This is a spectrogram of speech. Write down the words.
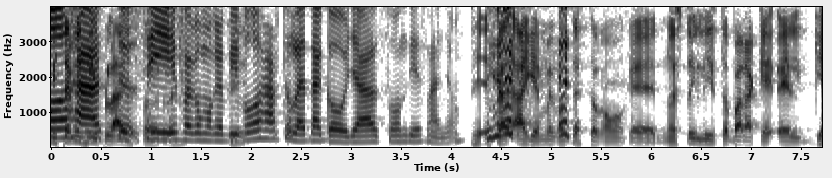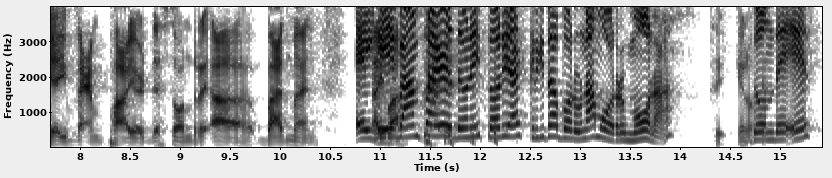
viste mis has to, replies. sí, fue como que Sí. people have to let that go, ya son 10 años. Sí, es que alguien me contestó como que no estoy listo para que el gay vampire deshonre a Batman. El Ahí gay va. vampire de una historia escrita por una mormona, Sí, que no. donde es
